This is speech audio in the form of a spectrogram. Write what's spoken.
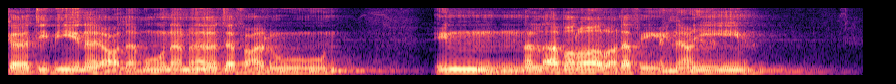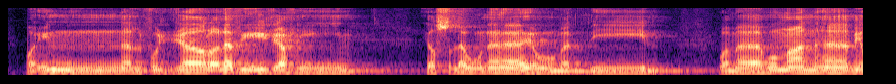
كاتبين يعلمون ما تفعلون إن الأبرار لفي نعيم وإن الفجار لفي جحيم يصلونها يوم الدين وما هم عنها بغائبين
